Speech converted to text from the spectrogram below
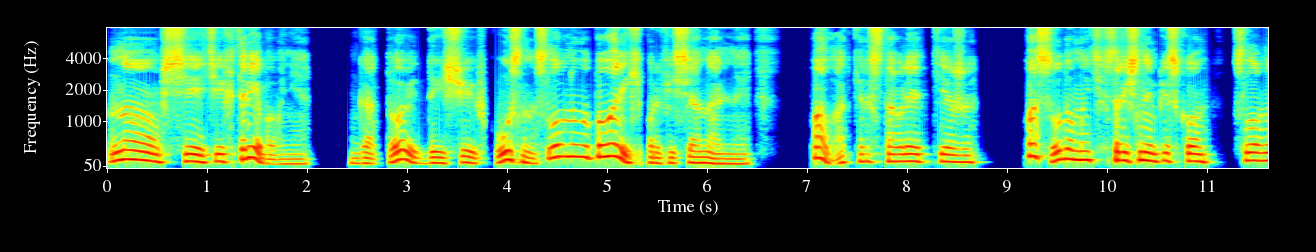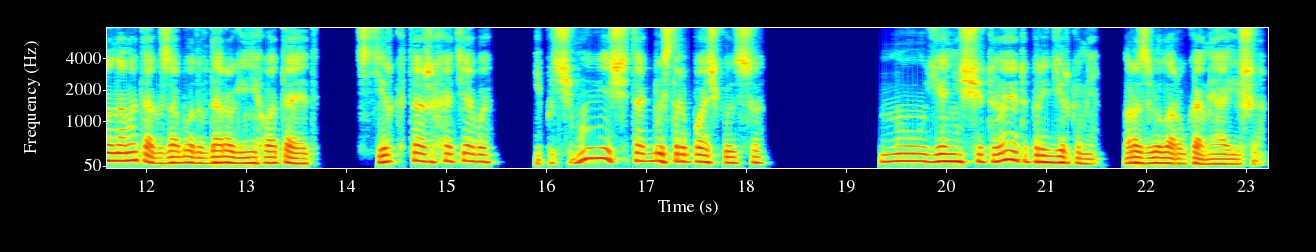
«Ну, все эти их требования. Готовить, да еще и вкусно, словно мы поварихи профессиональные. Палатки расставлять те же. Посуду мыть с речным песком, словно нам и так заботы в дороге не хватает. Стирка та же хотя бы. И почему вещи так быстро пачкаются? — Ну, я не считаю это придирками, — развела руками Аиша.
